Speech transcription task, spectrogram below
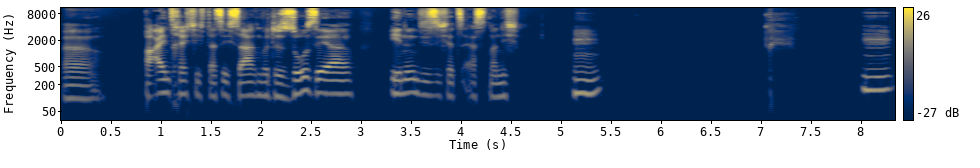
äh, beeinträchtigt, dass ich sagen würde, so sehr ähneln die sich jetzt erstmal nicht. Mhm. Mhm.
